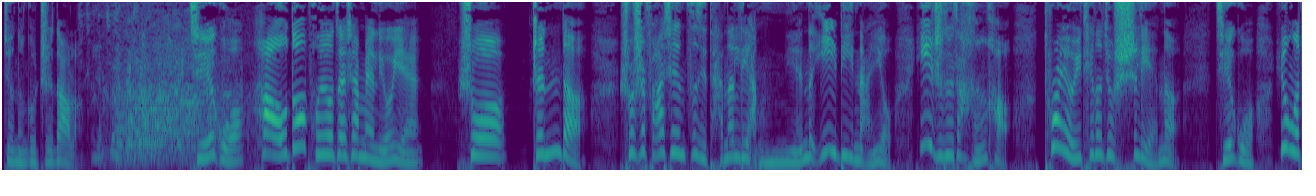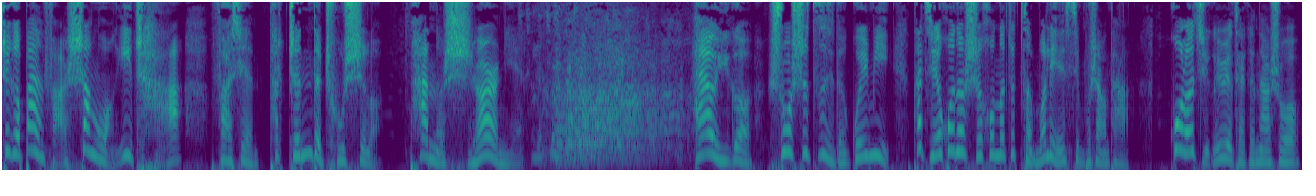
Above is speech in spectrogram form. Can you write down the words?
就能够知道了。结果好多朋友在下面留言说。真的说是发现自己谈了两年的异地男友一直对她很好，突然有一天呢就失联了。结果用了这个办法上网一查，发现他真的出事了，判了十二年。还有一个说是自己的闺蜜，她结婚的时候呢就怎么联系不上她，过了几个月才跟他说，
